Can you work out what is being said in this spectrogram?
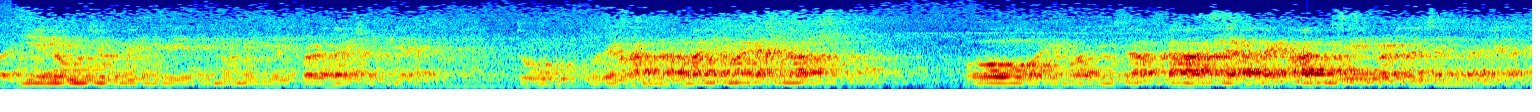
اور یہ لوگ جو میں انہوں نے یہ پردہ شروع کیا تو پورے خاندان والے ہمارے خلاف او مولوی صاحب کہاں سے آ رہے ہیں آپ سے ہی پردہ چل رہا ہے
